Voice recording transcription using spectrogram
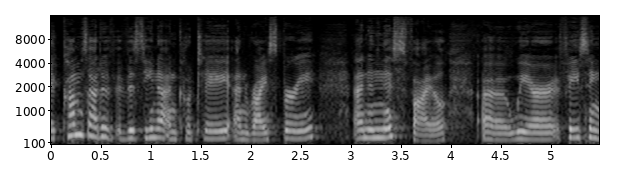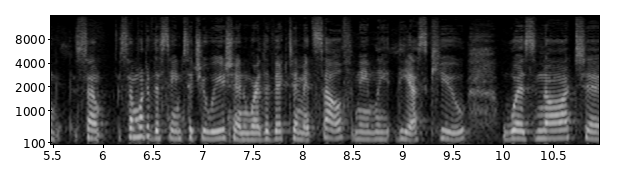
It comes out of Vézina and Côté and Riesberry, and in this file, uh, we are facing some, somewhat of the same situation where the victim itself, namely the SQ, was not uh,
